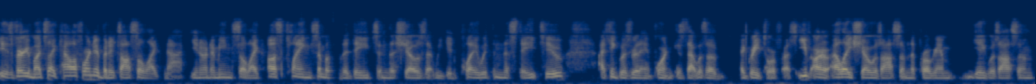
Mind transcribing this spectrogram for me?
is very much like California, but it's also like not, you know what I mean? So like us playing some of the dates and the shows that we did play within the state too, I think was really important because that was a, a great tour for us. Even our LA show was awesome. The Programme gig was awesome.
